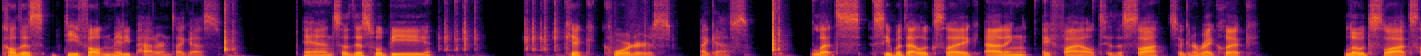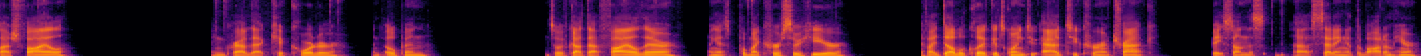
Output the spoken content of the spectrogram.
call this default MIDI patterns, I guess. And so this will be kick quarters, I guess. Let's see what that looks like adding a file to the slot. So I'm going to right click, load slot slash file and grab that kick quarter and open. And so we've got that file there. I'm going to put my cursor here. If I double click, it's going to add to current track based on this uh, setting at the bottom here.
